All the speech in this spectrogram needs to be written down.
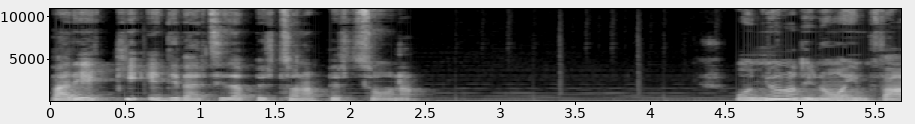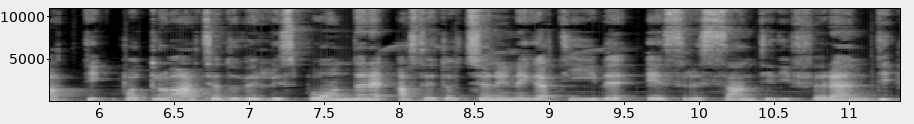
parecchi e diversi da persona a persona. Ognuno di noi infatti può trovarsi a dover rispondere a situazioni negative e stressanti differenti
